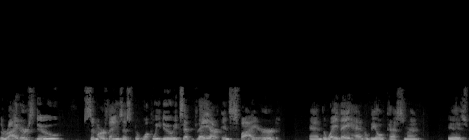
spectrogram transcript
the writers do similar things as to what we do, except they are inspired and the way they handle the Old Testament is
